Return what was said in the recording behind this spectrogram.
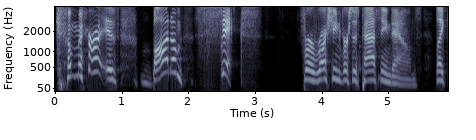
Kamara is bottom six for rushing versus passing downs. Like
